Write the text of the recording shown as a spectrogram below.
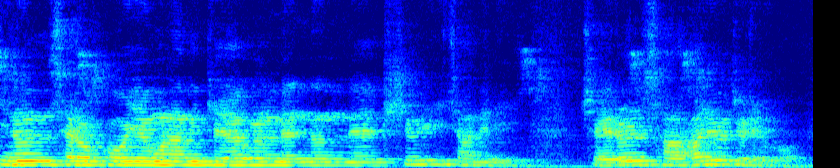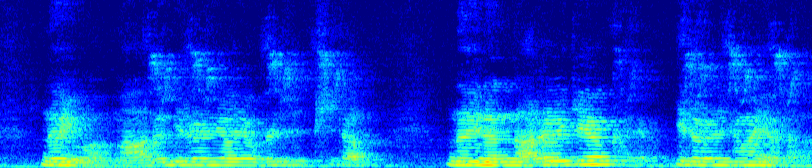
이는 새롭고 영원한 계약을 맺는 내 피의 잔이니 죄를 사하여 주려고 너희와 많은 일을 위하여 흘릴 피다. 너희는 나를 기억하여 이를 행하여라.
